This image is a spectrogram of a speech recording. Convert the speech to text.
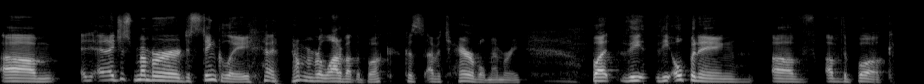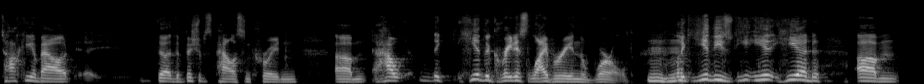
Um, and I just remember distinctly. I don't remember a lot about the book because I have a terrible memory, but the the opening of of the book talking about uh, the the bishop's palace in Croydon, um, how like, he had the greatest library in the world. Mm-hmm. Like he had these, he he had um,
